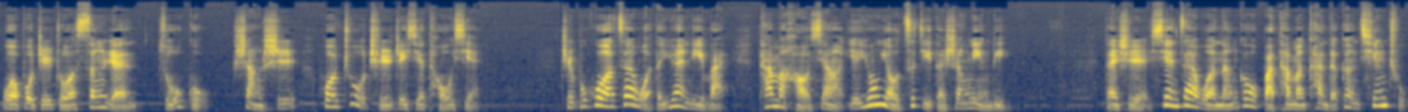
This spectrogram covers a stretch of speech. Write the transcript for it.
我不执着僧人、族骨、上师或住持这些头衔，只不过在我的愿力外，他们好像也拥有自己的生命力。但是现在我能够把它们看得更清楚，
